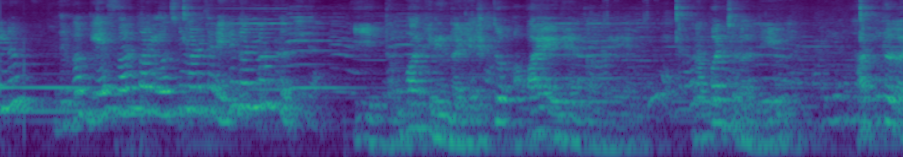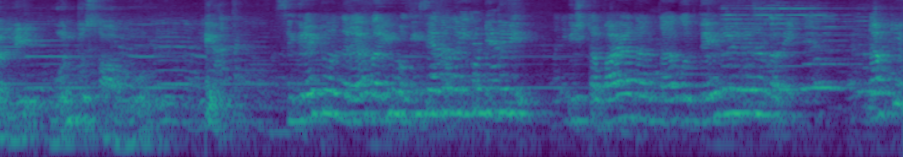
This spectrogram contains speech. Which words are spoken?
ಏನು? ಇದ್ರ ಬಗ್ಗೆ ಸ್ವಲ್ಪ ಯೋಚನೆ ಮಾಡ್ತಾರೆ. ಇದು ಗಂಡ್ ಈಗ ಈ ತಂಬಾಕಿನಿಂದ ಎಷ್ಟು ಅಪಾಯ ಇದೆ ಅಂತಂದ್ರೆ ಪ್ರಪಂಚದಲ್ಲಿ ಹತ್ತರಲ್ಲಿ ಒಂದು ಸಾವು ಸಿಗರೇಟ್ ಅಂದ್ರೆ ಬರೀ ಹೋಗಿ ಸೇನ ಮಲ್ಕೊಂಡಿದ್ದೀರಿ. ಇಷ್ಟ ಅಪಾಯದ ಅಂತ ಗೊತ್ತೇ ಇರಲಿಲ್ಲ ನಮ್ಗೆ ಡಾಕ್ಟ್ರೆ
